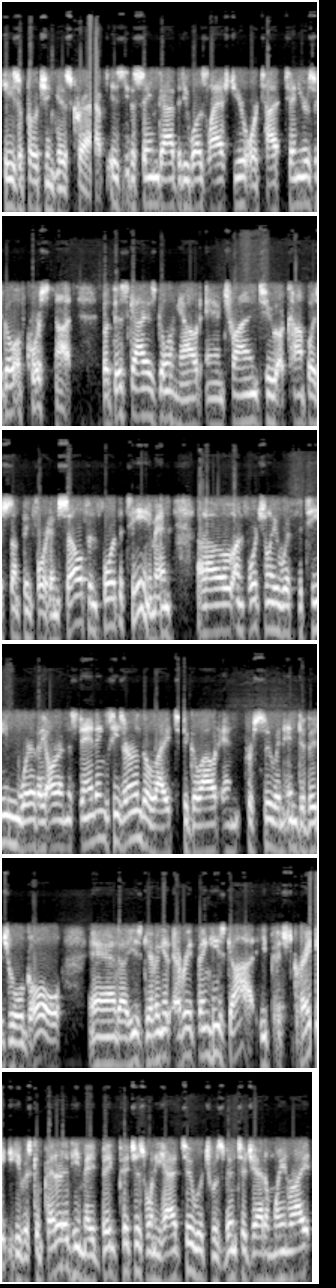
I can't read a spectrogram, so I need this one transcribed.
he's approaching his craft. Is he the same guy that he was last year or t- 10 years ago? Of course not. But this guy is going out and trying to accomplish something for himself and for the team. And uh, unfortunately, with the team where they are in the standings, he's earned the right to go out and pursue an individual goal and uh, he's giving it everything he's got. He pitched great. He was competitive. He made big pitches when he had to, which was vintage Adam Wainwright.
